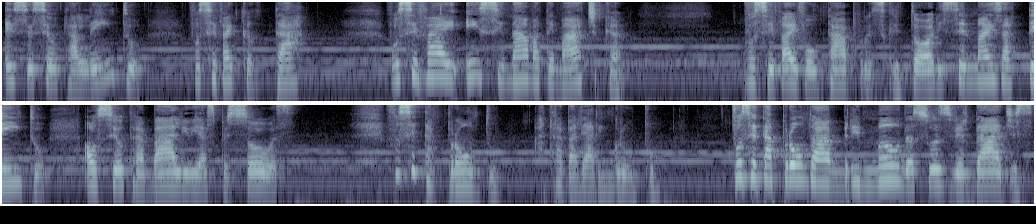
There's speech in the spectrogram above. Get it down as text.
esse é seu talento? Você vai cantar? Você vai ensinar matemática? Você vai voltar para o escritório e ser mais atento ao seu trabalho e às pessoas? Você está pronto a trabalhar em grupo? Você está pronto a abrir mão das suas verdades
